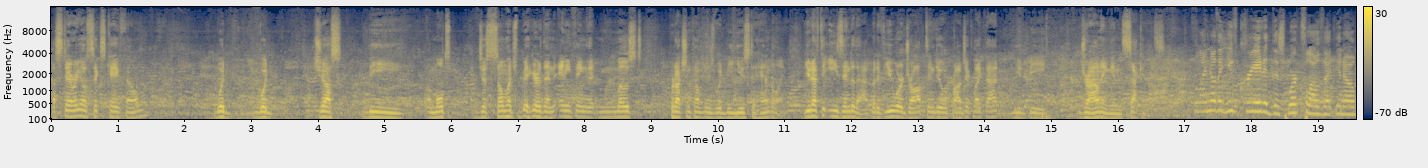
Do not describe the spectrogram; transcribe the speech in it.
a stereo 6K film would would just be a multi, just so much bigger than anything that most production companies would be used to handling. You'd have to ease into that, but if you were dropped into a project like that, you'd be drowning in seconds. Well, I know that you've created this workflow that you know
